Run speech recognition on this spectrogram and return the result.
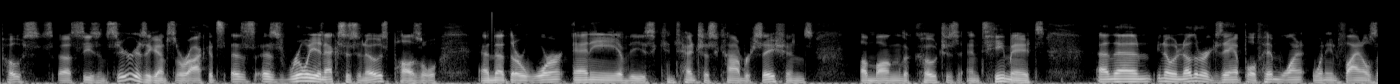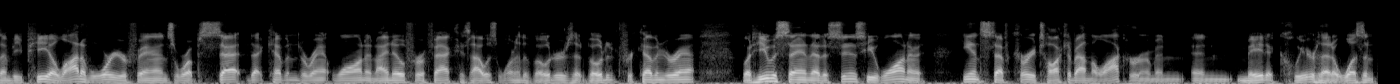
post uh, season series against the Rockets, as as really an X's and O's puzzle, and that there weren't any of these contentious conversations among the coaches and teammates. And then, you know, another example of him winning Finals MVP. A lot of Warrior fans were upset that Kevin Durant won, and I know for a fact because I was one of the voters that voted for Kevin Durant. But he was saying that as soon as he won it, he and Steph Curry talked about in the locker room and and made it clear that it wasn't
